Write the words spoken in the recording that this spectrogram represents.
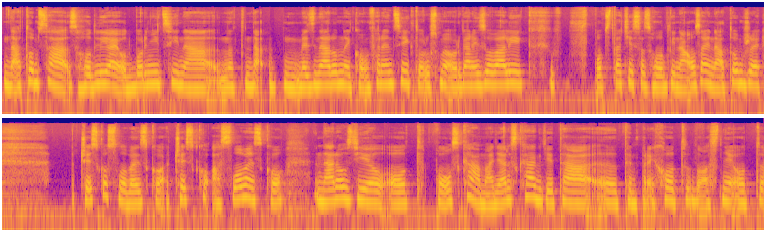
na tom sa zhodli aj odborníci na, na, na medzinárodnej konferencii, ktorú sme organizovali. V podstate sa zhodli naozaj na tom, že Československo a Česko a Slovensko na rozdiel od Polska a Maďarska, kde tá, e, ten prechod vlastne od e,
